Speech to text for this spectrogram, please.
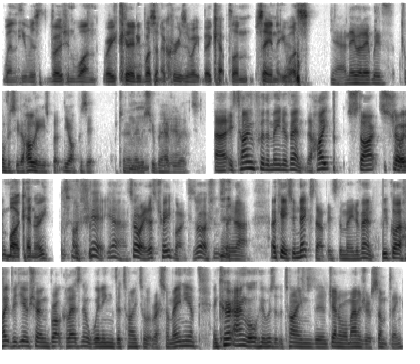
when he was version one, where he clearly wasn't a cruiserweight, but kept on saying that he was. Yeah, and they were with obviously the Hollys, but the opposite, pretending they were Mm, super heavyweights. Uh, it's time for the main event. The hype starts. Show showing- Mark Henry. Oh shit, yeah. Sorry, that's trademarked as well. I shouldn't say that. Okay, so next up it's the main event. We've got a hype video showing Brock Lesnar winning the title at WrestleMania, and Kurt Angle, who was at the time the general manager of something,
